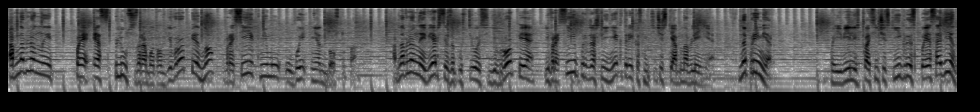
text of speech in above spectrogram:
Обновленный PS Plus заработал в Европе, но в России к нему, увы, нет доступа. Обновленная версия запустилась в Европе, и в России произошли некоторые косметические обновления. Например, появились классические игры с PS1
